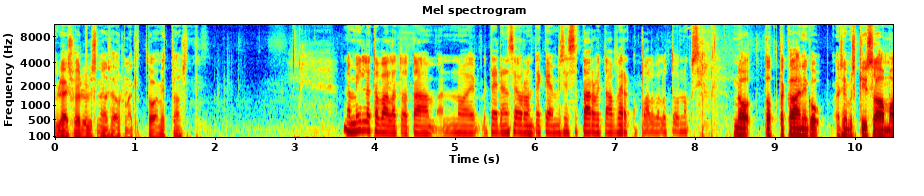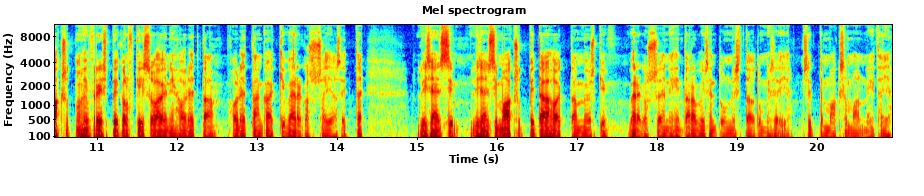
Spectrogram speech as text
yleishyödyllisenä seuranakin toimitaan sitten. No millä tavalla tota, noi teidän seuran tekemisissä tarvitaan verkkopalvelutunnuksia? No totta kai niin kuin esimerkiksi kisamaksut noihin frisbee golf kisoihin niin hoidetaan, hoidetaan kaikki verkossa ja sitten lisenssi, lisenssimaksut pitää hoitaa myöskin verkossa ja niihin tarvii sen tunnistautumisen ja sitten maksamaan niitä. Ja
